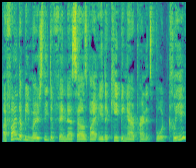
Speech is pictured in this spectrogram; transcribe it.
I find that we mostly defend ourselves by either keeping our opponent's board clear,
